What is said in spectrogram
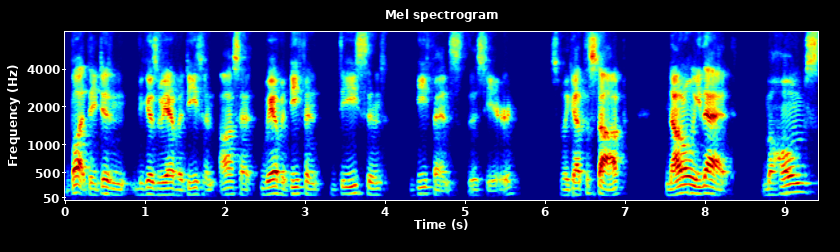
but they didn't because we have a decent offset. We have a decent decent defense this year, so we got the stop. Not only that, Mahomes,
